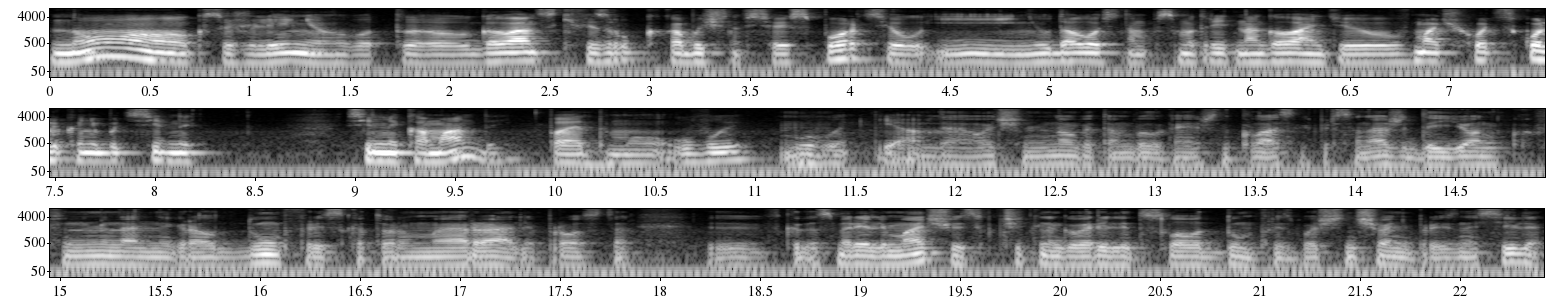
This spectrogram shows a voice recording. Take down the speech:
Но, к сожалению, вот голландский физрук, как обычно, все испортил, и не удалось нам посмотреть на Голландию в матче хоть сколько-нибудь сильной, сильной командой, поэтому, увы, увы, я... Да, очень много там было, конечно, классных персонажей. Де Йонг феноменально играл, Думфрис, которым мы орали просто. Э, когда смотрели матч, исключительно говорили это слово Думфрис, больше ничего не произносили.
